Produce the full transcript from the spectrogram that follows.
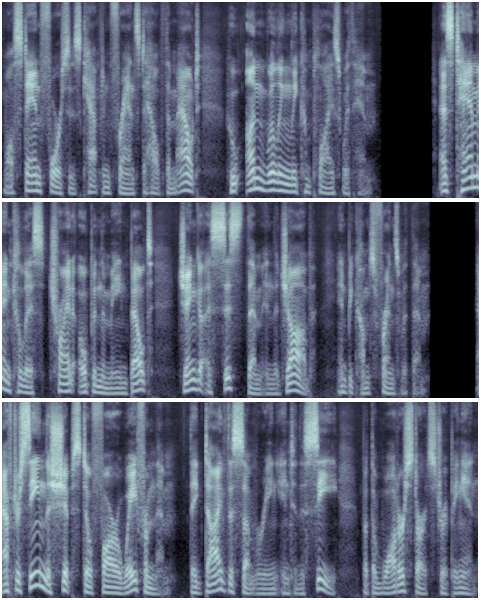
while Stan forces Captain Franz to help them out, who unwillingly complies with him. As Tamme and Klisse try to open the main belt, Jenga assists them in the job and becomes friends with them. After seeing the ship still far away from them, they dive the submarine into the sea, but the water starts dripping in.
